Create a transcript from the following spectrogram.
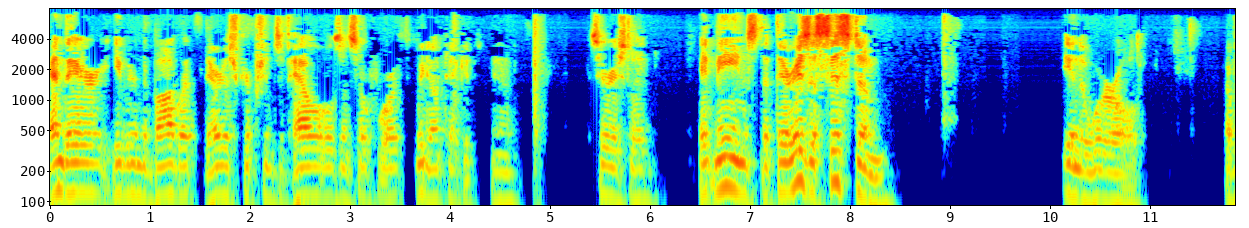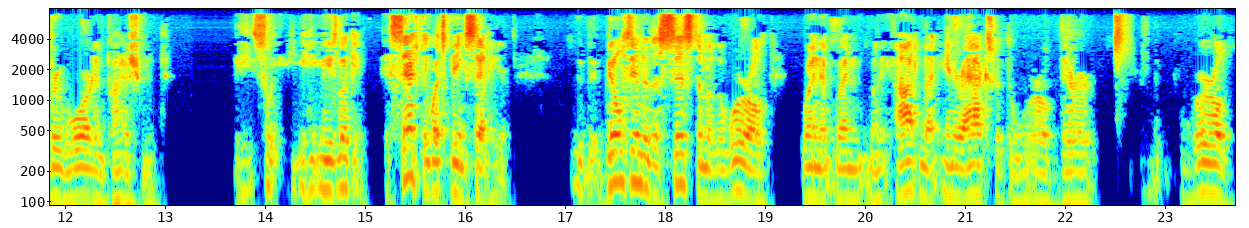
and there, even in the Bhagavad, there are descriptions of hells and so forth. We don't take it, you know, seriously. It means that there is a system in the world of reward and punishment. He, so he, he's looking essentially what's being said here. Built into the system of the world, when it, when when the Atma interacts with the world, their world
